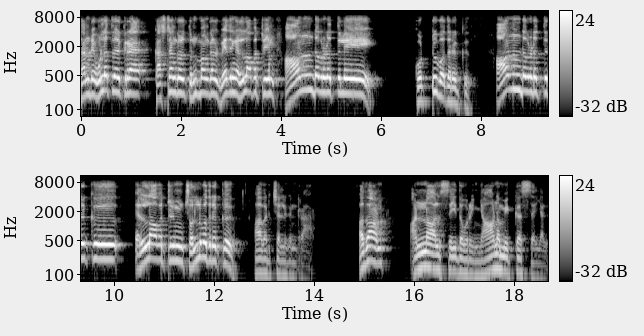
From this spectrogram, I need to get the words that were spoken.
தன்னுடைய உள்ளத்தில் இருக்கிற கஷ்டங்கள் துன்பங்கள் வேதனைகள் எல்லாவற்றையும் ஆண்டவரிடத்திலே கொட்டுவதற்கு ஆண்டவரிடத்திற்கு எல்லாவற்றையும் சொல்லுவதற்கு அவர் செல்கின்றார். அதுதான் அன்னால் செய்த ஒரு ஞானமிக்க செயல்.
